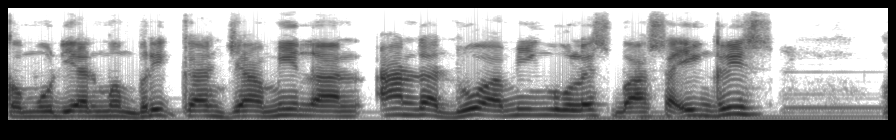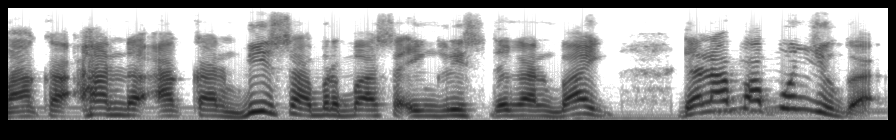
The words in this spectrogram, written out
kemudian memberikan jaminan Anda dua minggu les bahasa Inggris, maka Anda akan bisa berbahasa Inggris dengan baik. Dan apa pun juga.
